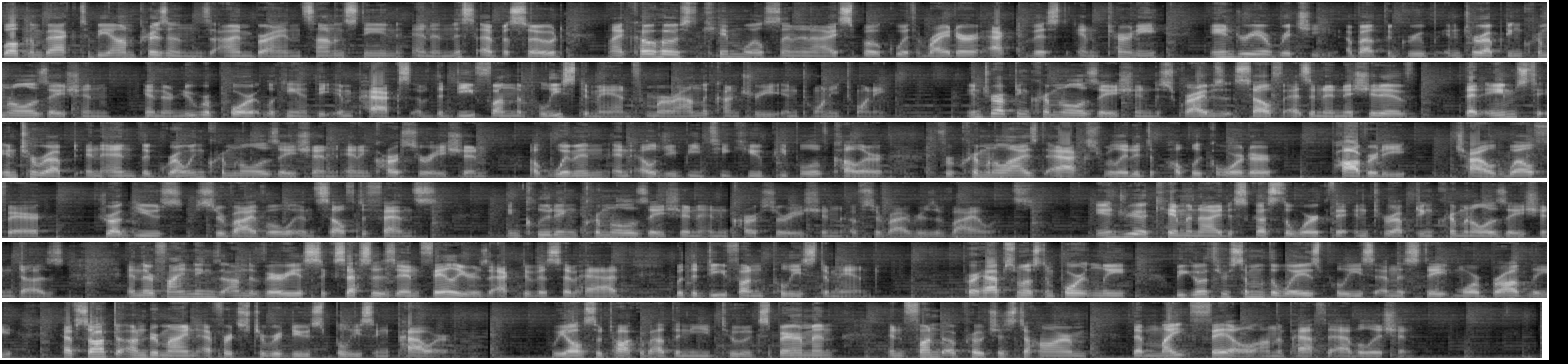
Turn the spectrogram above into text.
Welcome back to Beyond Prisons. I'm Brian Sonenstein, and in this episode, my co host Kim Wilson and I spoke with writer, activist, and attorney Andrea Ritchie about the group Interrupting Criminalization and their new report looking at the impacts of the defund the police demand from around the country in 2020. Interrupting Criminalization describes itself as an initiative that aims to interrupt and end the growing criminalization and incarceration of women and LGBTQ people of color for criminalized acts related to public order, poverty, child welfare, drug use, survival, and self defense, including criminalization and incarceration of survivors of violence. Andrea Kim and I discuss the work that Interrupting Criminalization does and their findings on the various successes and failures activists have had with the defund police demand. Perhaps most importantly, we go through some of the ways police and the state more broadly have sought to undermine efforts to reduce policing power. We also talk about the need to experiment and fund approaches to harm that might fail on the path to abolition.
